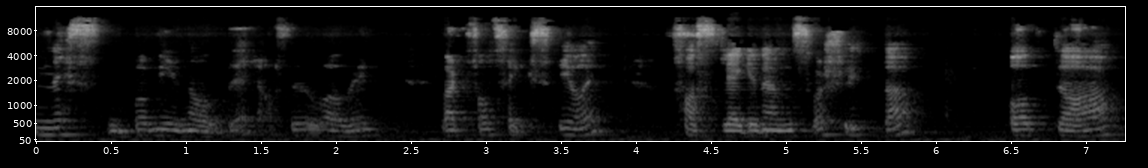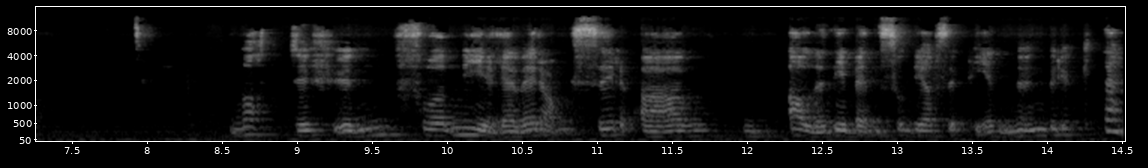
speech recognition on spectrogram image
nesten på min alder. Altså hun var vel i hvert fall 60 år. Fastlegen hennes var slutta. Og da måtte hun få nye leveranser av alle de benzodiazepinene hun brukte.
